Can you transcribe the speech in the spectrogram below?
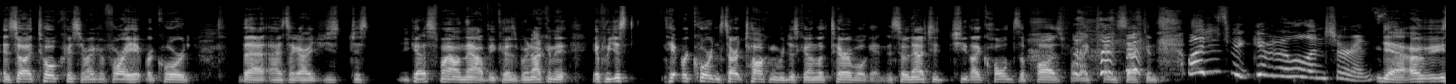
And so I told Kristen right before I hit record that I was like, all right, you just, just you got to smile now because we're not to, if we just hit record and start talking, we're just to look terrible again. And so now she, she like holds the pause for like 10 seconds. Well, I just be giving it a little insurance. Yeah. I mean,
